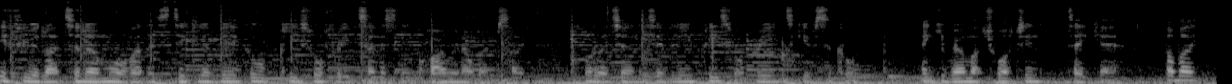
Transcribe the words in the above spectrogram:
If you would like to learn more about this particular vehicle, please feel free to send us an inquiry on our website. Or alternatively, please feel free to give us a call. Thank you very much for watching. Take care. Bye bye.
